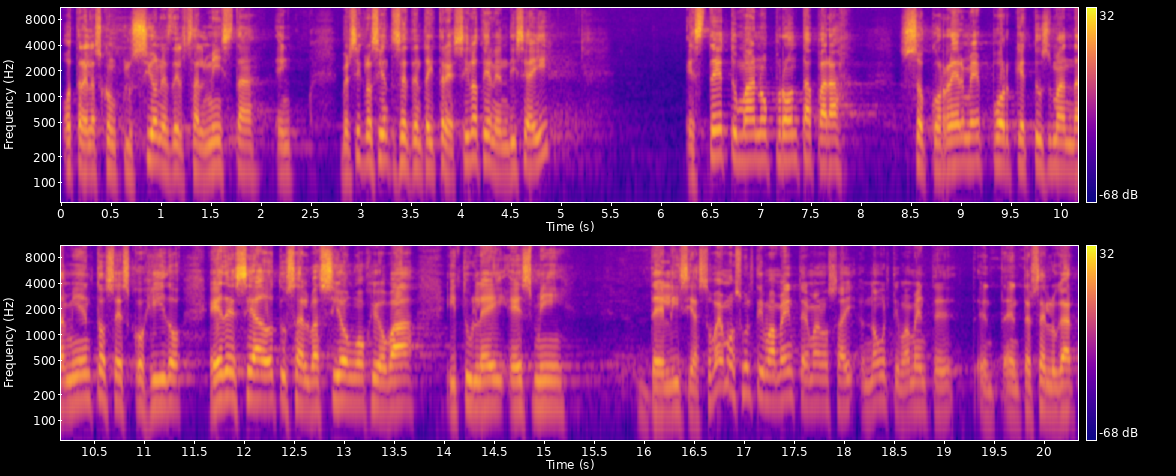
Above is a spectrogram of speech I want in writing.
otra de las conclusiones del salmista en versículo 173. Si lo tienen, dice ahí, esté tu mano pronta para socorrerme, porque tus mandamientos he escogido. He deseado tu salvación, oh Jehová, y tu ley es mi delicias. Subemos últimamente, hermanos, ahí, no últimamente, en, tercer lugar,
